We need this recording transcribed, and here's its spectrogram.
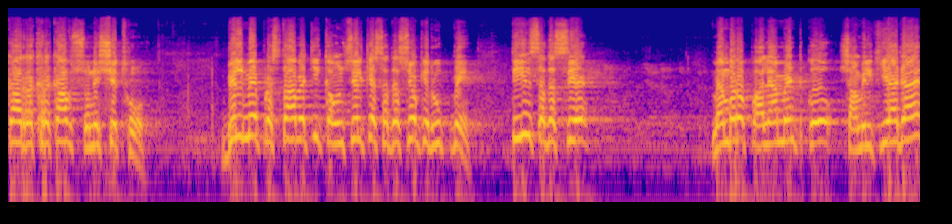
का रखरखाव सुनिश्चित हो। बिल में प्रस्ताव है कि काउंसिल के सदस्यों के रूप में तीन सदस्य मेंबर ऑफ़ पार्लियामेंट को शामिल किया जाए,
